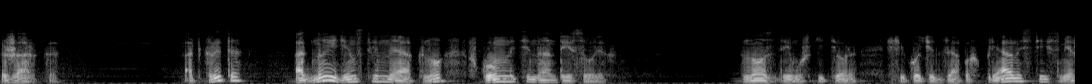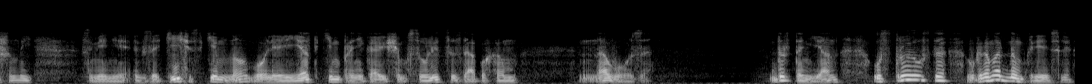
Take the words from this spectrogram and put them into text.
Жарко. Открыто одно единственное окно в комнате на антресолях. Ноздри мушкетера щекочет запах пряностей, смешанный с менее экзотическим, но более едким, проникающим с улицы запахом навоза. Д'Артаньян устроился в громадном кресле,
